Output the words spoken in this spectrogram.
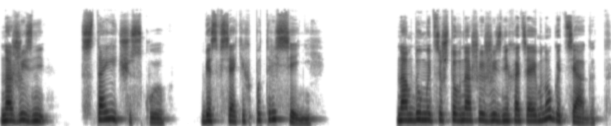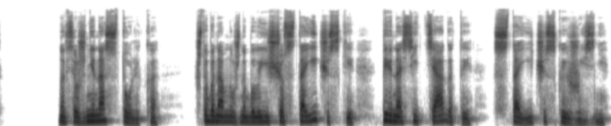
на жизнь стоическую, без всяких потрясений? Нам думается, что в нашей жизни хотя и много тягот, но все же не настолько, чтобы нам нужно было еще стоически переносить тяготы стоической жизни.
